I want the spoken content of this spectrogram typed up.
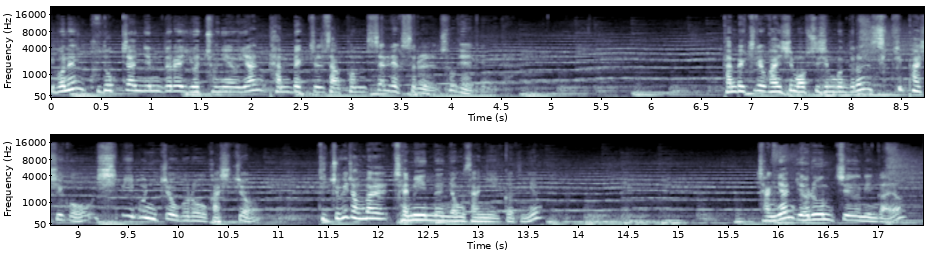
이번엔 구독자님들의 요청에 의한 단백질 상품 셀렉스를 소개해드립니다. 단백질에 관심 없으신 분들은 skip하시고 12분 쪽으로 가시죠. 뒤쪽에 정말 재미있는 영상이 있거든요. 작년 여름쯤인가요?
